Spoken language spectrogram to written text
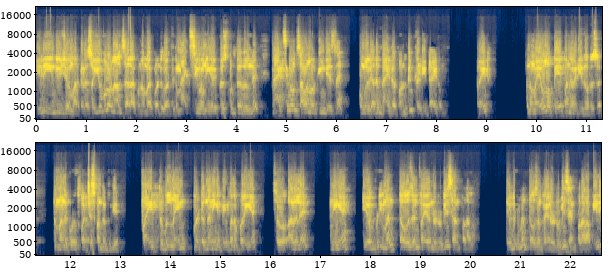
இது இண்டிவிஜுவல் மார்க்கெட் ஸோ எவ்வளவு நாள் சார் ஆகும் நம்ம அக்கௌண்ட்டுக்கு வரதுக்கு மேக்ஸிமம் நீங்க ரிக்வஸ்ட் கொடுத்தது வந்து மேக்ஸிமம் செவன் ஒர்க்கிங் டேஸ்ல உங்களுக்கு அது பேங்க் அக்கௌண்ட்டுக்கு கிரெடிட் ஆயிடும். ரைட் நம்ம எவ்வளவு பே பண்ண வேண்டியது வரும் சார் நம்ம அந்த கோர்ஸ் பர்ச்சேஸ் பண்றதுக்கு. ஃபைவ் ட்ரிபிள் நைன் மட்டும்தான் நீங்க பே பண்ண போறீங்க. ஸோ அதுல நீங்க every month thousand five hundred rupees earn பண்ணலாம். Every month thousand five hundred rupees earn பண்ணலாம். இது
